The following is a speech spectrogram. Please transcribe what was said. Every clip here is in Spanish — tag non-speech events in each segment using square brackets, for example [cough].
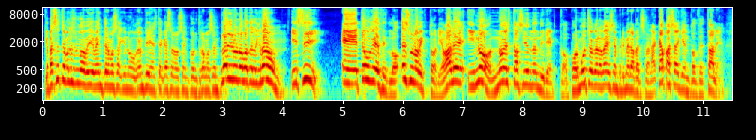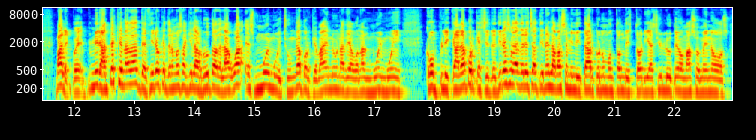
¿Qué pasa chavales? Un nuevo vídeo, bien, tenemos aquí un nuevo gameplay. En este caso nos encontramos en Player 1 Battleground. Y sí, eh, tengo que decirlo, es una victoria, ¿vale? Y no, no está siendo en directo. Por mucho que lo veáis en primera persona. ¿Qué ha pasado aquí entonces? Dale. Vale, pues mira, antes que nada deciros que tenemos aquí la ruta del agua. Es muy muy chunga porque va en una diagonal muy muy complicada. Porque si te tiras a la derecha tienes la base militar con un montón de historias y un luteo más o menos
